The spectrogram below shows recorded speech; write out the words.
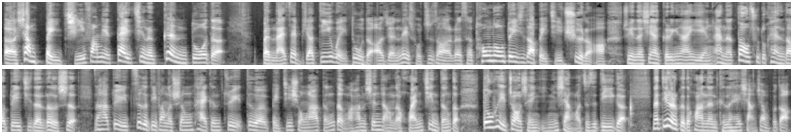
呃向北极方面带进了更多的本来在比较低纬度的啊，人类所制造的垃圾，通通堆积到北极去了啊。所以呢，现在格陵兰沿岸呢，到处都看得到堆积的垃圾。那它对于这个地方的生态跟最这个北极熊啊等等啊，它们生长的环境等等，都会造成影响啊。这是第一个。那第二个的话呢，可能还想象不到，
